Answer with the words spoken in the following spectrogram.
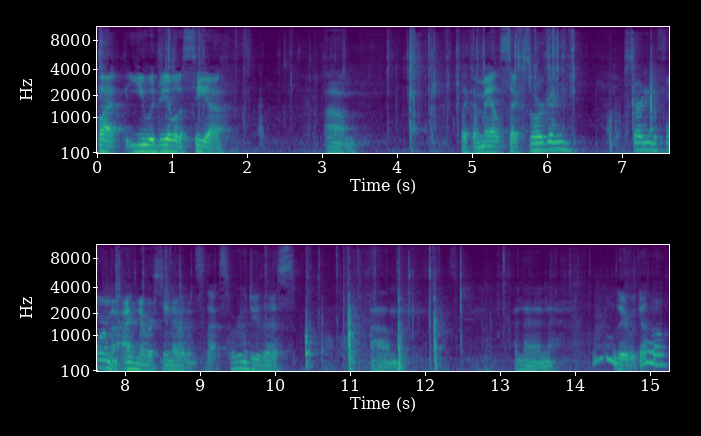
but you would be able to see a, um, like a male sex organ starting to form, and I've never seen evidence of that. So we're gonna do this. Um, and then Ooh, there we go.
